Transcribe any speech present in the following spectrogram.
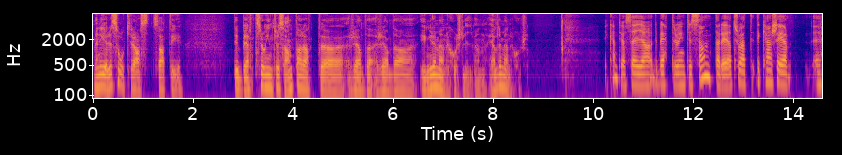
Men är det så krasst så att det, det är bättre och intressantare att uh, rädda, rädda yngre människors liv än äldre människors? Det kan inte jag säga. Det är bättre och intressantare. Jag tror att det kanske är uh,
